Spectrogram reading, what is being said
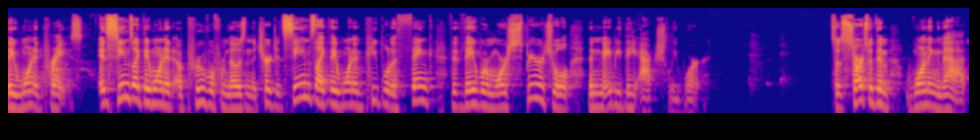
they wanted praise. It seems like they wanted approval from those in the church. It seems like they wanted people to think that they were more spiritual than maybe they actually were. So it starts with them wanting that,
